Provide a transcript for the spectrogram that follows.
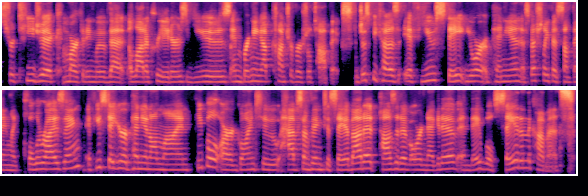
strategic marketing move that a lot of creators use in bringing up controversial topics. Just because if you state your opinion, especially if it's something like polarizing, if you state your opinion online, people are going to have something to say about it, positive or negative, and they will say it in the comments.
